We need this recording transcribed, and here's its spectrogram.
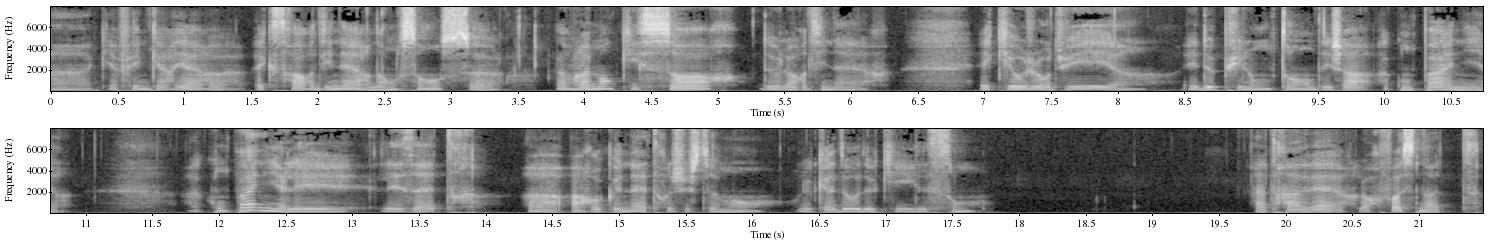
euh, qui a fait une carrière euh, extraordinaire dans le sens vraiment qui sort de l'ordinaire et qui aujourd'hui et depuis longtemps déjà accompagne accompagne les, êtres à reconnaître justement le cadeau de qui ils sont à travers leurs fausses notes.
